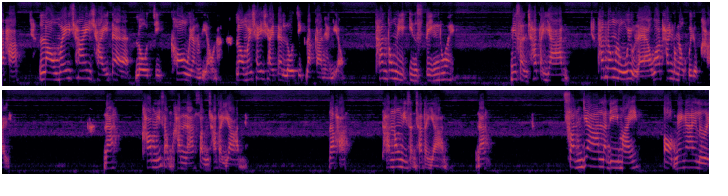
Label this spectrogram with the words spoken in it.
นะคะ เราไม่ใช่ใช้แต่โลจิคอลอย่างเดียวนะ เราไม่ใช่ใช้แต่โลจิกหลักการอย่างเดียว ท่านต้องมีอินสติ้งด้วย มีสัญชาตญาณท่านต้องรู้อยู่แล้วว่าท่านกำลังคุยกับใคร นะคำนี้สำคัญนะ สัญชาตญาณเนี่ยนะคะ ท่านต้องมีสัญชาตญาณนะ สัญญาณละดีไหมตอบง่าย ๆเลย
